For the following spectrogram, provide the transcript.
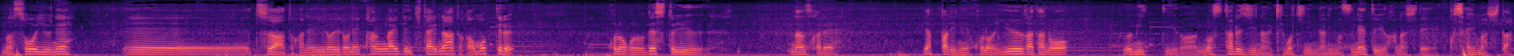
まあ、そういうね、えー、ツアーとかねいろいろね考えていきたいなとか思ってるこの頃ですというなんですかねやっぱりねこの夕方の海っていうのはノスタルジーな気持ちになりますねという話でございました。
